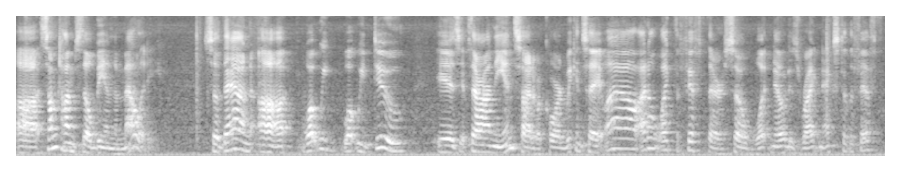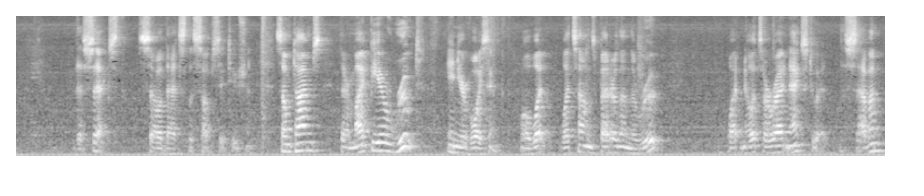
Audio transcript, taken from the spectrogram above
Uh, sometimes they'll be in the melody. So then uh, what, we, what we do is if they're on the inside of a chord, we can say, well, I don't like the fifth there, so what note is right next to the fifth? The sixth. So that's the substitution. Sometimes there might be a root in your voicing. Well, what, what sounds better than the root? What notes are right next to it? The seven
